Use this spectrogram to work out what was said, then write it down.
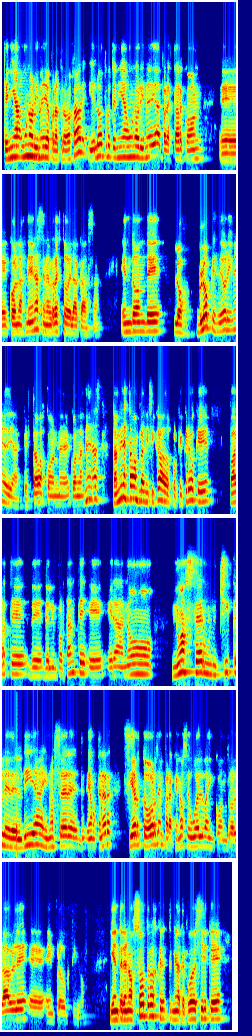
tenía una hora y media para trabajar y el otro tenía una hora y media para estar con, eh, con las nenas en el resto de la casa, en donde los bloques de hora y media que estabas con, eh, las nenas también estaban planificados, porque creo que parte de, lo importante eh, era no, no hacer un chicle del día y no hacer, digamos, tener cierto orden para que no se vuelva incontrolable e improductivo. Y entre nosotros, mira, te puedo decir que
